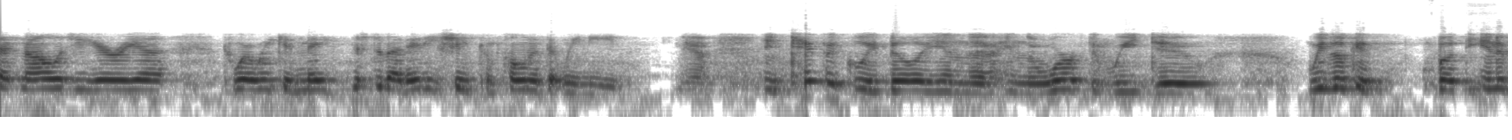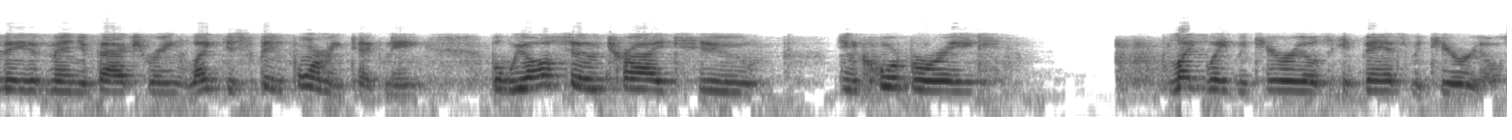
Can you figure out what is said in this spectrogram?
technology area to where we can make just about any shape component that we need. Yeah, and typically, Billy, in the in the work that we do, we look at both the innovative manufacturing, like the spin forming technique, but we also try to incorporate lightweight materials, advanced materials.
